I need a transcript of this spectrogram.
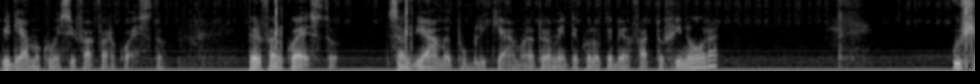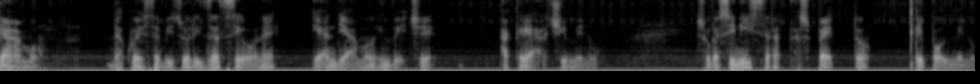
Vediamo come si fa a fare questo. Per far questo salviamo e pubblichiamo naturalmente quello che abbiamo fatto finora. Usciamo da questa visualizzazione e andiamo invece a crearci il menu. Sulla sinistra aspetto e poi menu.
